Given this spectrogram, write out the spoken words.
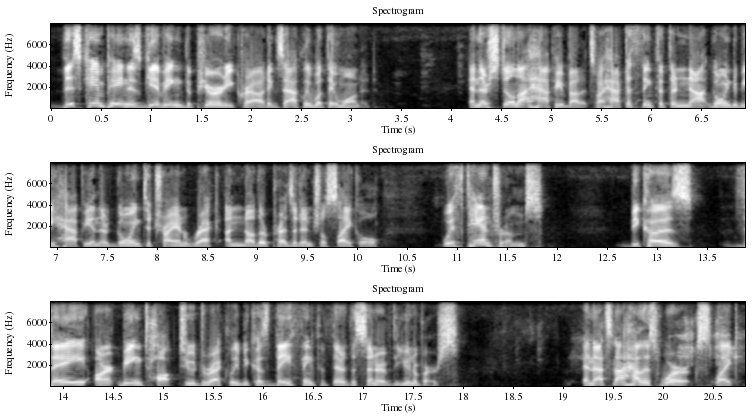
this campaign is giving the purity crowd exactly what they wanted. And they're still not happy about it. So I have to think that they're not going to be happy and they're going to try and wreck another presidential cycle with tantrums because they aren't being talked to directly because they think that they're the center of the universe. And that's not how this works. Like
